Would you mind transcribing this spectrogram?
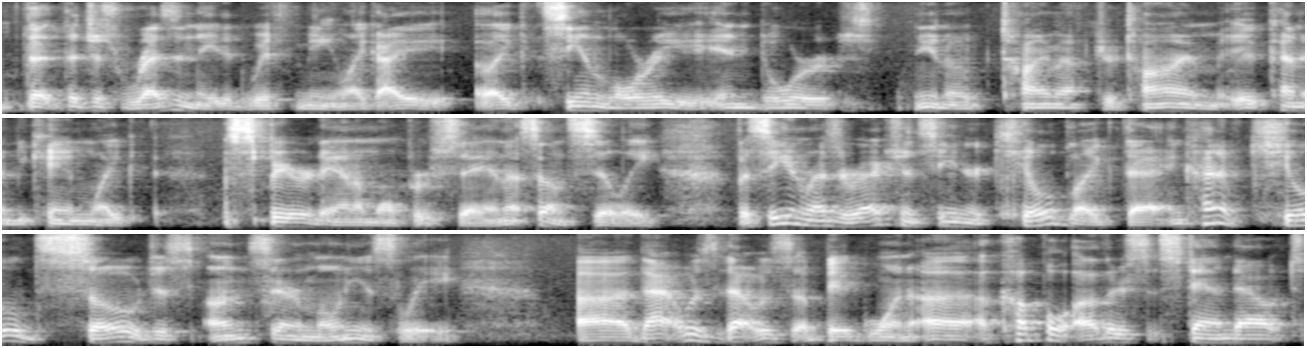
that that just resonated with me. Like I like seeing Laurie indoors, you know, time after time. It kind of became like a spirit animal per se, and that sounds silly. But seeing Resurrection, seeing her killed like that, and kind of killed so just unceremoniously, uh, that was that was a big one. Uh, a couple others that stand out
